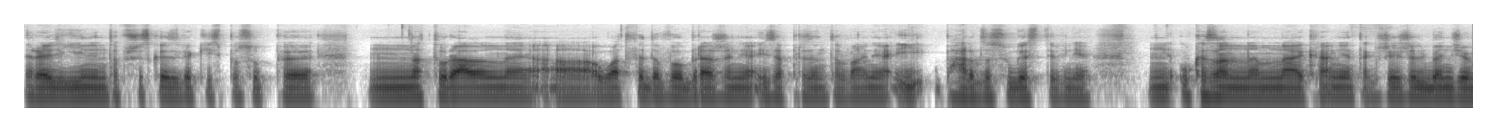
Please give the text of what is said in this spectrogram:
religijnym, to wszystko jest w jakiś sposób e, naturalne, a łatwe do wyobrażenia i zaprezentowania i bardzo sugestywnie ukazane nam na ekranie, także jeżeli będzie,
